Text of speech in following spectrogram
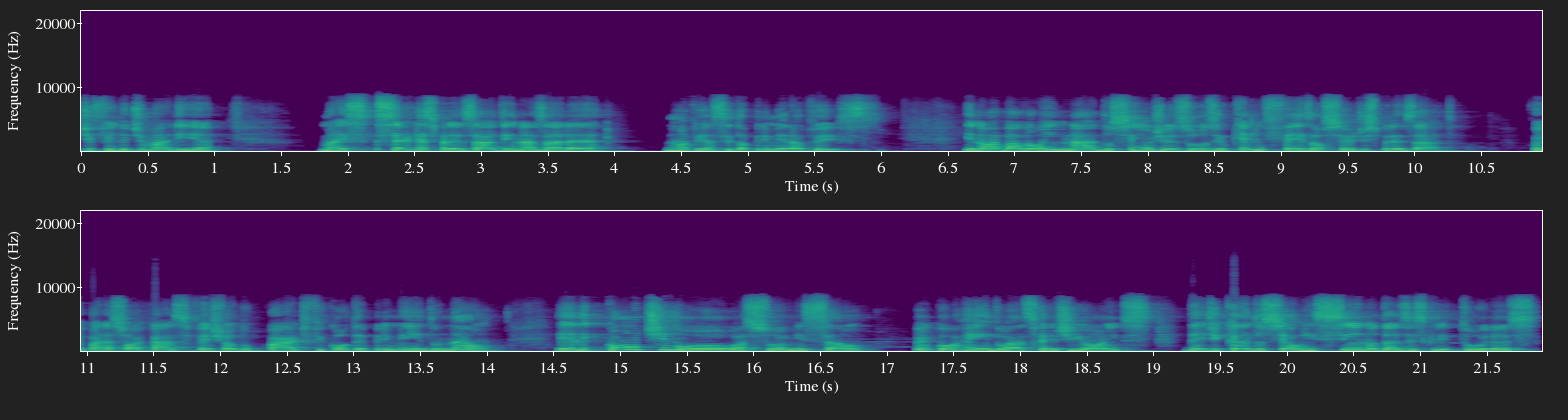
de filho de Maria. Mas ser desprezado em Nazaré não havia sido a primeira vez. E não abalou em nada o Senhor Jesus e o que ele fez ao ser desprezado. Foi para sua casa, se fechou no quarto, ficou deprimido? Não. Ele continuou a sua missão, percorrendo as regiões, dedicando-se ao ensino das Escrituras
